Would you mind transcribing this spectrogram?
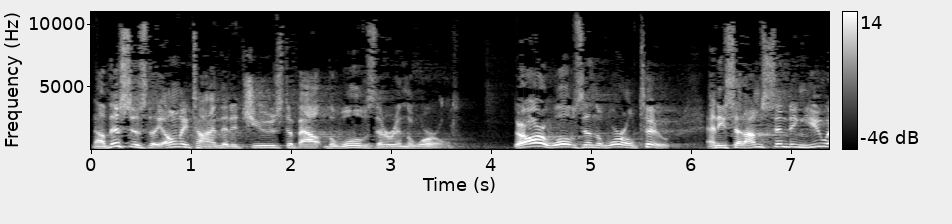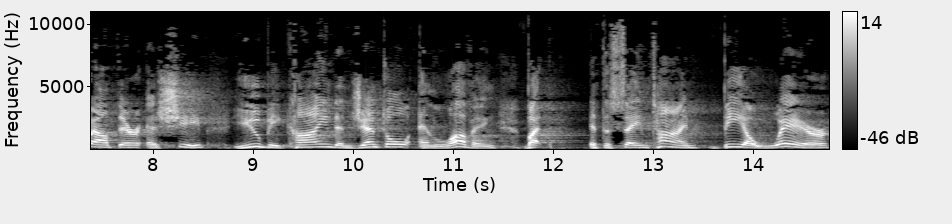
Now, this is the only time that it's used about the wolves that are in the world. There are wolves in the world too. And he said, I'm sending you out there as sheep. You be kind and gentle and loving, but at the same time, be aware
